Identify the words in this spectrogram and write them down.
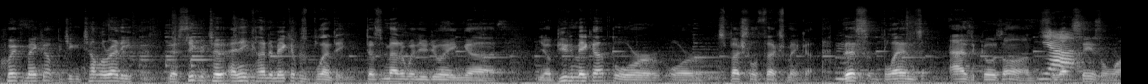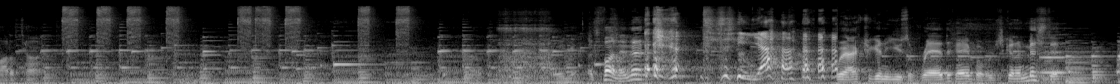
quick makeup, but you can tell already the secret to any kind of makeup is blending. Doesn't matter whether you're doing, uh, you know, beauty makeup or or special effects makeup. This blends as it goes on, so that saves a lot of time. There you go. That's fun, isn't it? yeah. We're actually going to use a red, okay, but we're just going to mist it.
